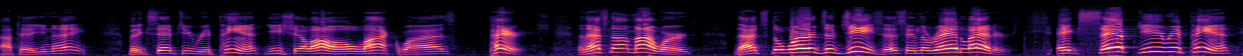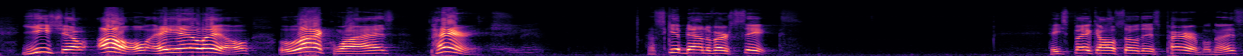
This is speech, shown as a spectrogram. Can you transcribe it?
I tell you, nay. But except you repent, ye shall all likewise perish. Now that's not my words. That's the words of Jesus in the red letters. Except ye repent, ye shall all, A-L-L, likewise perish. Amen. Now skip down to verse 6. He spake also this parable. Now, this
